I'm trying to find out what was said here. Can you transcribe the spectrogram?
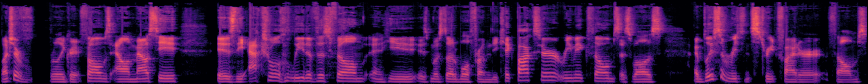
bunch of really great films. Alain Moussi is the actual lead of this film, and he is most notable from the Kickboxer remake films as well as, I believe, some recent Street Fighter films.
